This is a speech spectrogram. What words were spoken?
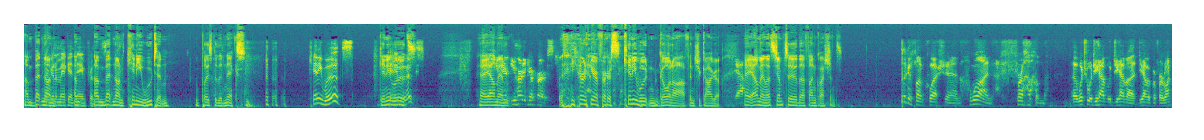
I'm betting They're on gonna make a I'm- name for I'm themselves. betting on Kenny Wooten, who plays for the Knicks. Kenny Woods. Kenny, Kenny Woods. Hey, Elman, You heard it here first. you heard it here first. Kenny Wooten going off in Chicago. Yeah. Hey, Elman, let's jump to the fun questions. Look at a fun question. One from uh, which would you have? Would you have a? Do you have a preferred one?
